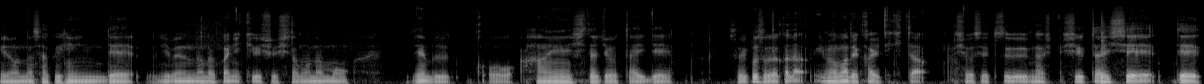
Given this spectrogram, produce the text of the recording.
いろんな作品で自分の中に吸収したものも全部こう反映した状態でそれこそだから今まで書いてきた小説の集大成で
